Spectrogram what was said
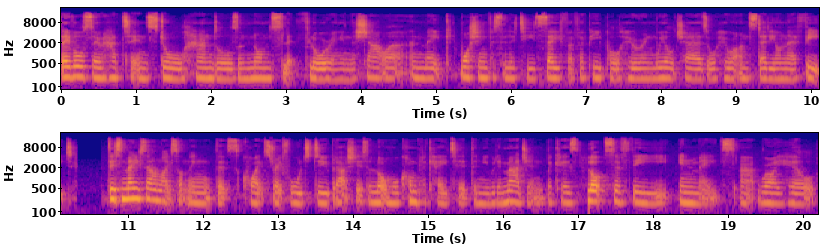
They've also had to install handles and non slip flooring in the shower and make washing facilities safer for people who are in wheelchairs or who are unsteady on their feet. This may sound like something that's quite straightforward to do, but actually it's a lot more complicated than you would imagine because lots of the inmates at Rye Hill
